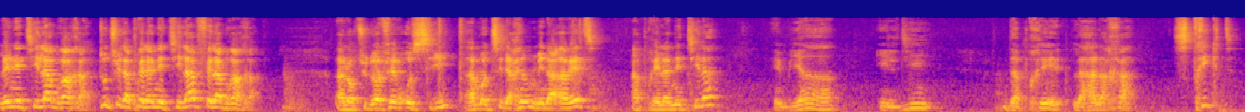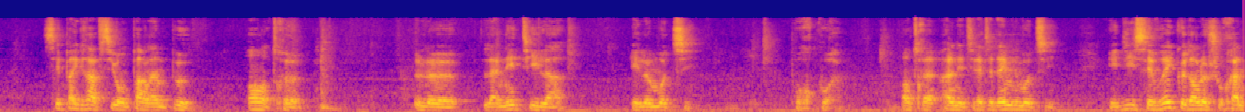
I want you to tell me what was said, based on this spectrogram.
les Netila bracha. Tout de suite après la Netila, fait la bracha. Alors tu dois faire aussi, après la Netila. Eh bien, il dit, d'après la halacha stricte, c'est pas grave si on parle un peu entre le, la Netila et le Motzi. Pourquoi? Entre Al-Netilat et le Motzi. Il dit, c'est vrai que dans le Shulchan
